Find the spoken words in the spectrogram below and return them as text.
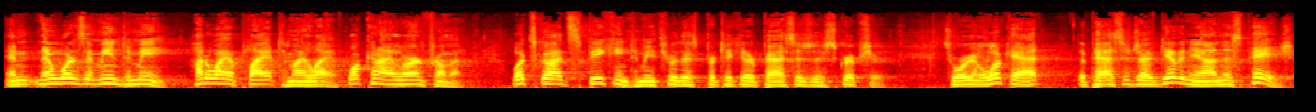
And then what does it mean to me? How do I apply it to my life? What can I learn from it? What's God speaking to me through this particular passage of Scripture? So we're going to look at the passage I've given you on this page.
